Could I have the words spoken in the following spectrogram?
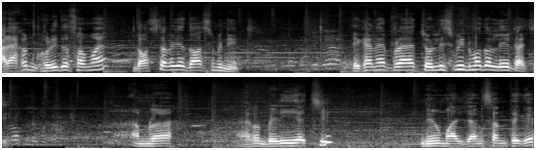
আর এখন ঘড়িতে সময় দশটা বেজে দশ মিনিট। এখানে প্রায় চল্লিশ মিনিট মতো লেট আছে। আমরা এখন বেরিয়ে যাচ্ছি নিউ মাল জাংশন থেকে।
